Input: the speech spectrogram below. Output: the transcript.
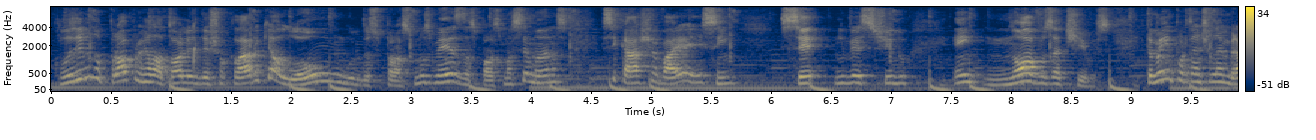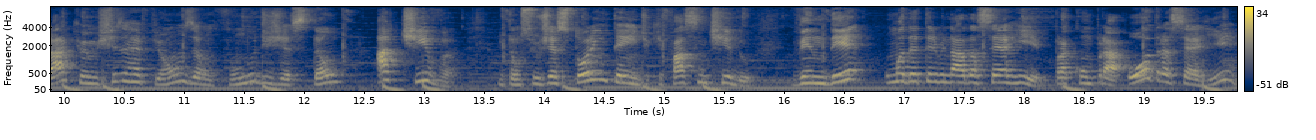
Inclusive no próprio relatório ele deixou claro que ao longo dos próximos meses, das próximas semanas, esse caixa vai aí sim ser investido em novos ativos. Também é importante lembrar que o MXRF11 é um fundo de gestão ativa. Então, se o gestor entende que faz sentido vender uma determinada CRI para comprar outra CRI,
